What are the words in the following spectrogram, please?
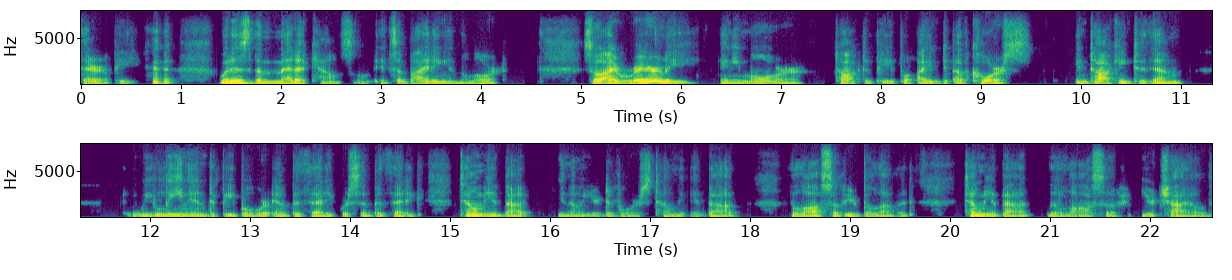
therapy what is the meta counsel it's abiding in the lord. So i rarely anymore talk to people. I of course in talking to them we lean into people. We're empathetic. We're sympathetic. Tell me about you know your divorce. Tell me about the loss of your beloved tell me about the loss of your child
